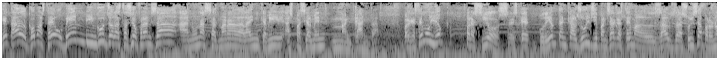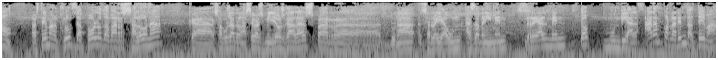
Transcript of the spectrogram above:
què tal? Com esteu? Benvinguts a l'Estació França en una setmana de l'any que a mi especialment m'encanta. Perquè estem un lloc preciós. És que podríem tancar els ulls i pensar que estem als Alps de Suïssa, però no. Estem al Club de Polo de Barcelona, que s'ha posat en les seves millors gales per eh, donar servei a un esdeveniment realment top mundial. Ara en parlarem del tema,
